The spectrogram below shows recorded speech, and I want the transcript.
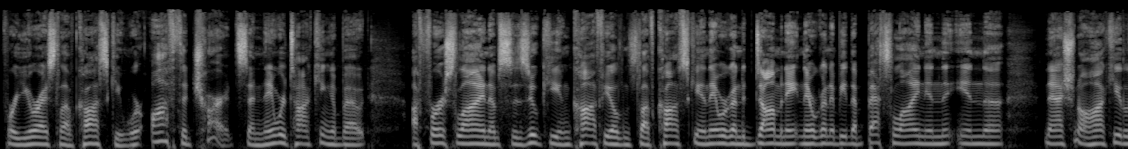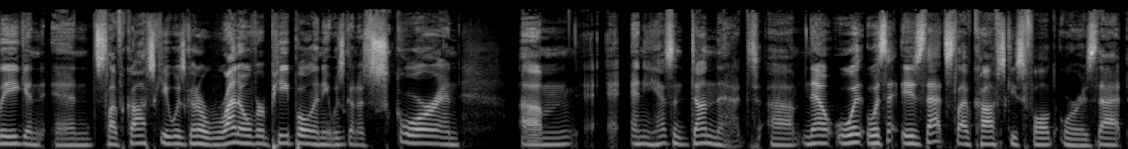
for Juraj Slafkovsky were off the charts, and they were talking about a first line of Suzuki and Caufield and Slafkovsky, and they were going to dominate, and they were going to be the best line in the in the National Hockey League, and and Slafkovsky was going to run over people, and he was going to score, and um, and he hasn't done that. Uh, now, was that is that Slafkovsky's fault, or is that?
